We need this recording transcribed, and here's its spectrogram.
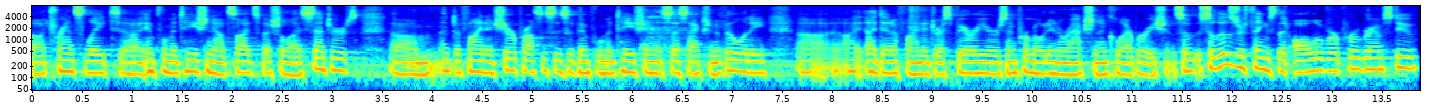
uh, translate uh, implementation outside specialized centers, um, define and share processes of implementation, assess actionability, uh, identify and address barriers, and promote interaction and collaboration. So, so those are things that all of our programs do.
